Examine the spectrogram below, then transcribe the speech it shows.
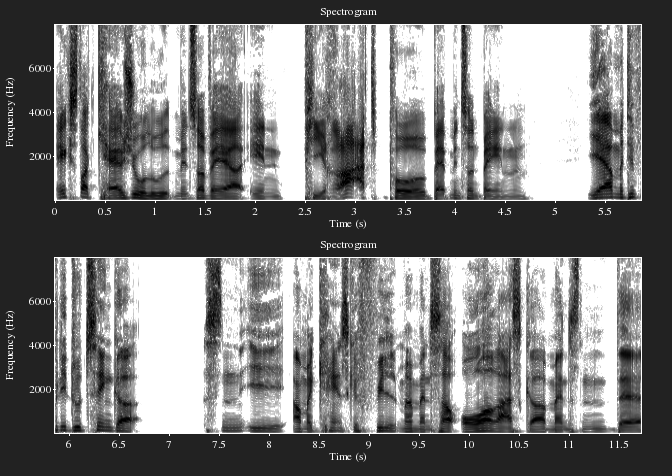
ekstra casual ud, men så være en pirat på badmintonbanen. Ja, men det er fordi, du tænker sådan i amerikanske film, at man så overrasker, man sådan the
